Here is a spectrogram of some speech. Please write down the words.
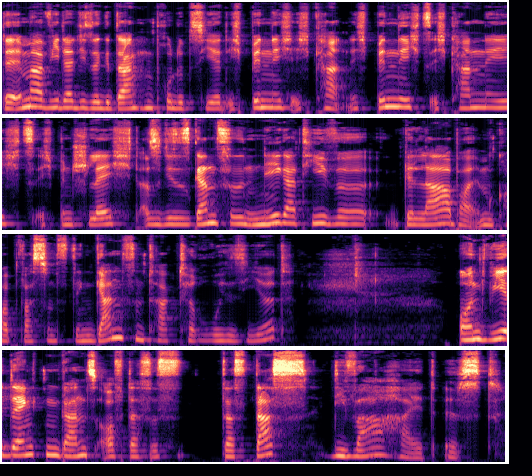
der immer wieder diese Gedanken produziert. Ich bin nicht, ich kann, ich bin nichts, ich kann nichts, ich bin schlecht. Also dieses ganze negative Gelaber im Kopf, was uns den ganzen Tag terrorisiert. Und wir denken ganz oft, dass es dass das die Wahrheit ist.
